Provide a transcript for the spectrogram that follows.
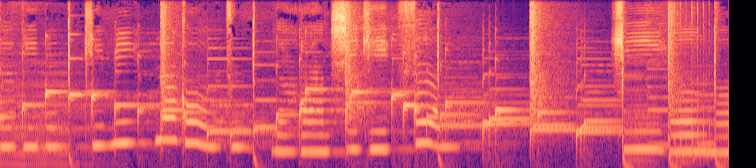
きみの君の構図の暗式さん広の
